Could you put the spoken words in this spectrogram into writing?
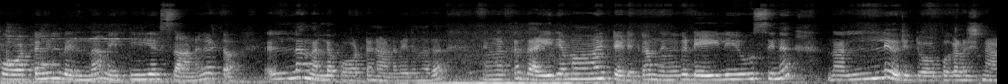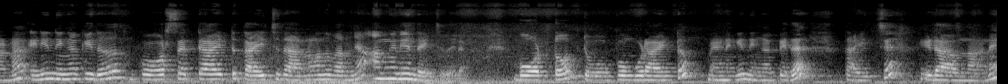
കോട്ടണിൽ വരുന്ന മെറ്റീരിയൽസ് ആണ് കേട്ടോ. എല്ലാം നല്ല കോട്ടൺ ആണ് വരുന്നത്. നിങ്ങൾക്ക് ധൈര്യമായിട്ട് എടുക്കാം. നിങ്ങൾക്ക് ഡെയിലി യൂസിന് നല്ലൊരു ടോപ്പ് കളക്ഷനാണ് ഇനി നിങ്ങൾക്ക് ഇത് കോർ സെറ്റായിട്ട് തയ്ച്ച് തരണമെന്ന് പറഞ്ഞാൽ അങ്ങനെയും തയ്ച്ച് തരാം. ബോട്ടവും ടോപ്പും കൂടെ ആയിട്ടും വേണമെങ്കിൽ നിങ്ങൾക്കിത് തയ്ച്ച് ഇടാവുന്നതാണ്.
